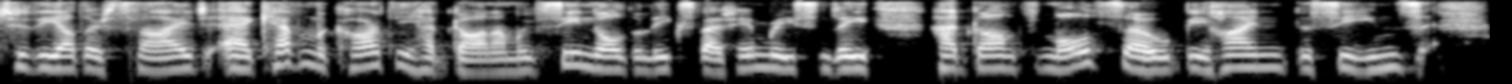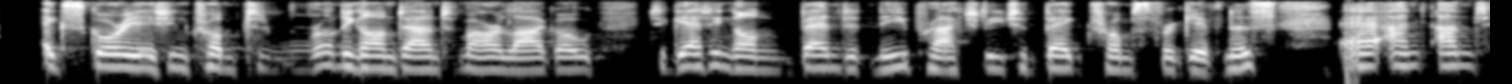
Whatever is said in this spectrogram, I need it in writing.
to the other side. Uh, Kevin McCarthy had gone, and we've seen all the leaks about him recently, had gone from also behind the scenes excoriating Trump to running on down to Mar-a-Lago to getting on bended knee practically to beg Trump's forgiveness. Uh, and and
